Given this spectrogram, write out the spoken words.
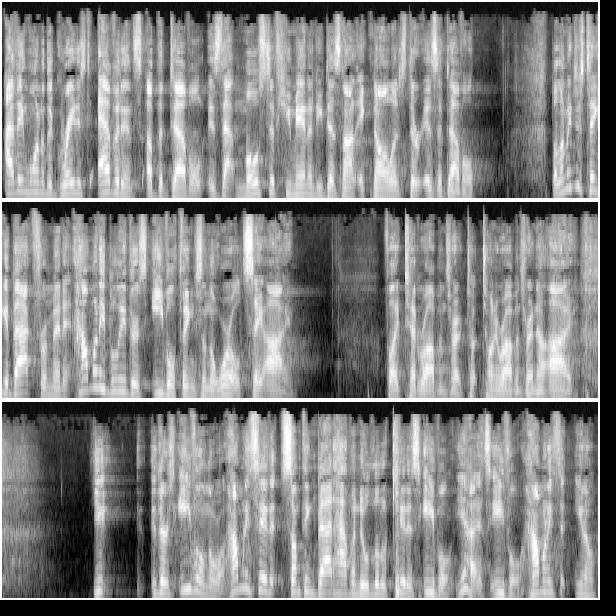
I think one of the greatest evidence of the devil is that most of humanity does not acknowledge there is a devil. But let me just take it back for a minute. How many believe there's evil things in the world? Say I. I feel like Ted Robbins, right? T- Tony Robbins right now. I there's evil in the world. How many say that something bad happened to a little kid is evil? Yeah, it's evil. How many, th- you know,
